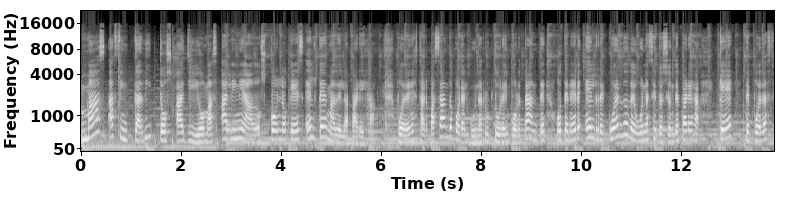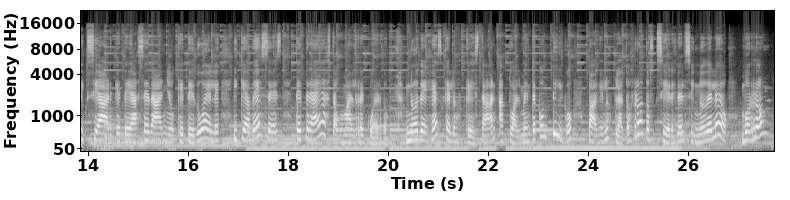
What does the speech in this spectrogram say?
más afincaditos allí o más alineados con lo que es el tema de la pareja. Pueden estar pasando por alguna ruptura importante o tener el recuerdo de una situación de pareja que te puede asfixiar, que te hace daño, que te duele y que a veces te trae hasta un mal recuerdo. No dejes que los que están actualmente contigo paguen los platos rotos si eres del signo de Leo. Borrón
